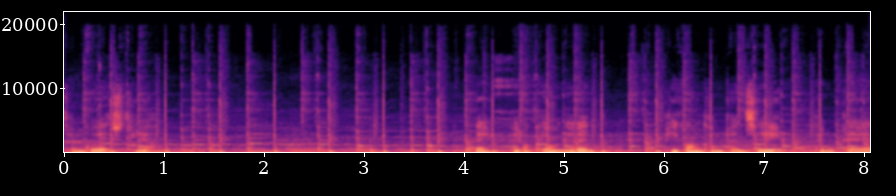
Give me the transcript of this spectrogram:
참고해 주세요. 네, 이렇게 오늘은 비건 간편식 템페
